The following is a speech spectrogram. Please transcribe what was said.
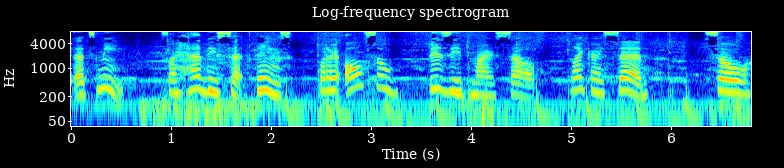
That's me. So I had these set things, but I also busied myself, like I said. So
